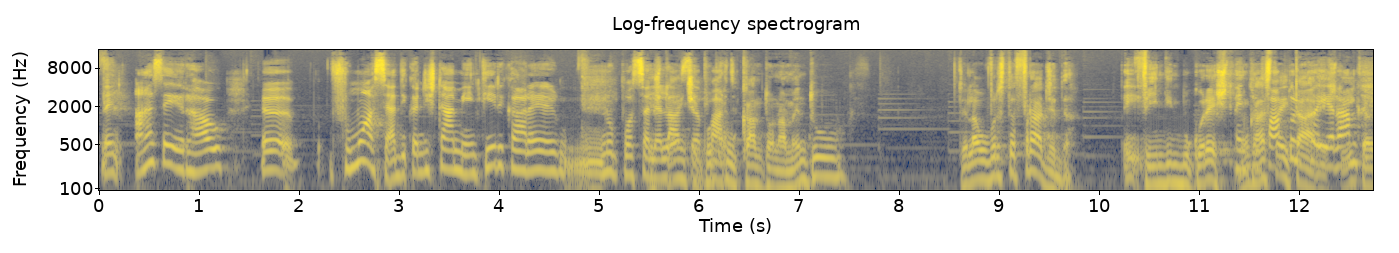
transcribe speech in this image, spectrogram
Deci, astea erau uh, frumoase, adică niște amintiri care nu pot să Deci le tu ai las început deoparte. cu cantonamentul de la o vârstă fragedă. Păi, Fiind din București. nu? Pentru Că asta faptul e tare, că eram, știi? Că...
